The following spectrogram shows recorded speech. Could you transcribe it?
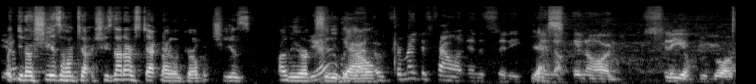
Yeah. But you know, she is a hometown. She's not our Staten Island girl, but she is a New York yeah, City we got gal. a tremendous talent in the city. Yes. in, in our city of New York.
